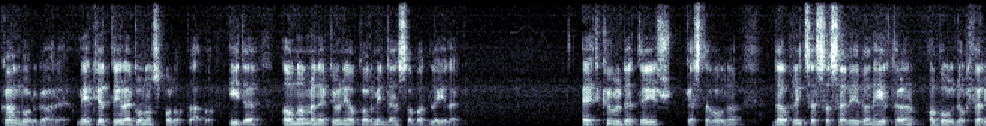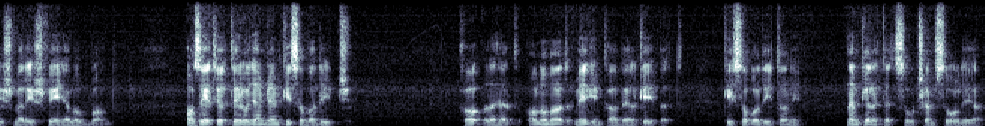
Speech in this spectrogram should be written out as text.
Kán Morgáre, miért jöttél e gonosz palotába? Ide, ahonnan menekülni akar minden szabad lélek. Egy küldetés, kezdte volna, de a princessa szemében hirtelen a boldog felismerés fénye lobbant. Azért jöttél, hogy engem kiszabadíts. Ha lehet, a nomád még inkább elképett. Kiszabadítani? Nem kellett szót sem szólnia.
